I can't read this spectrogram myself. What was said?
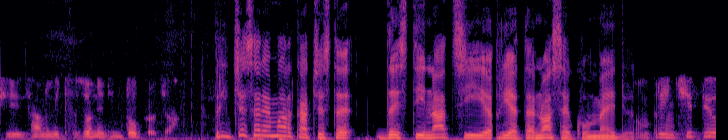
și anumite zone din Dobrogea. Prin ce se remarcă aceste destinații prietenoase cu mediul? În principiu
